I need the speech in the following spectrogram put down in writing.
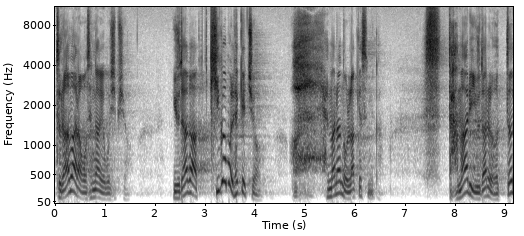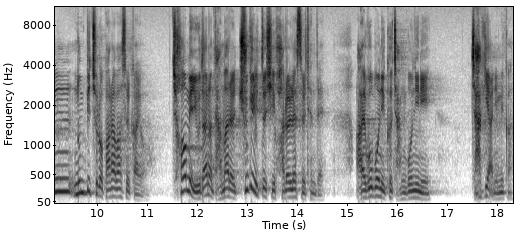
드라마라고 생각해 보십시오. 유다가 기겁을 했겠죠. 아, 얼마나 놀랐겠습니까? 다말이 유다를 어떤 눈빛으로 바라봤을까요? 처음에 유다는 다말을 죽일 듯이 화를 냈을 텐데 알고 보니 그 장본인이 자기 아닙니까?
